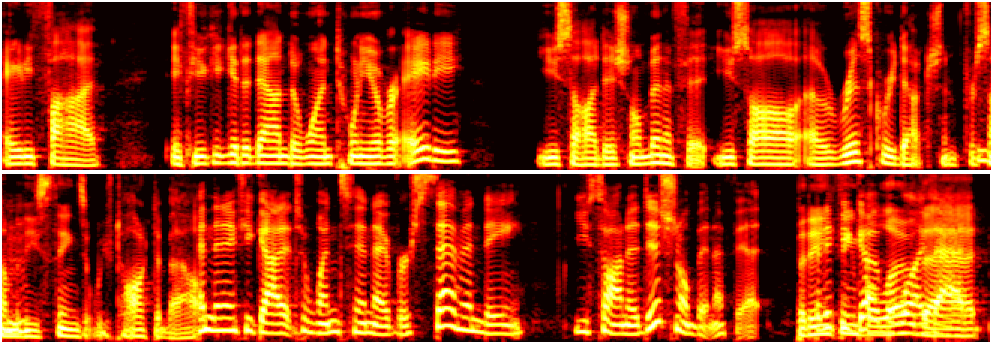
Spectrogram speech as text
85, if you could get it down to 120 over 80, you saw additional benefit. You saw a risk reduction for Mm-hmm. some of these things that we've talked about. And then if you got it to 110 over 70, you saw an additional benefit. But if you anything go below, that,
